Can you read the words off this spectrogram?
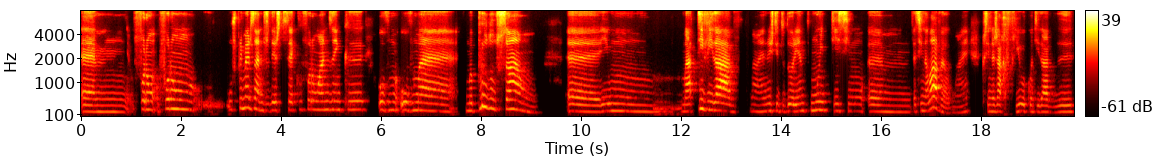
um, foram, foram os primeiros anos deste século foram anos em que houve uma, houve uma, uma produção uh, e um, uma atividade é? no Instituto do Oriente muitíssimo um, assinalável, não é? Cristina já referiu a quantidade de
